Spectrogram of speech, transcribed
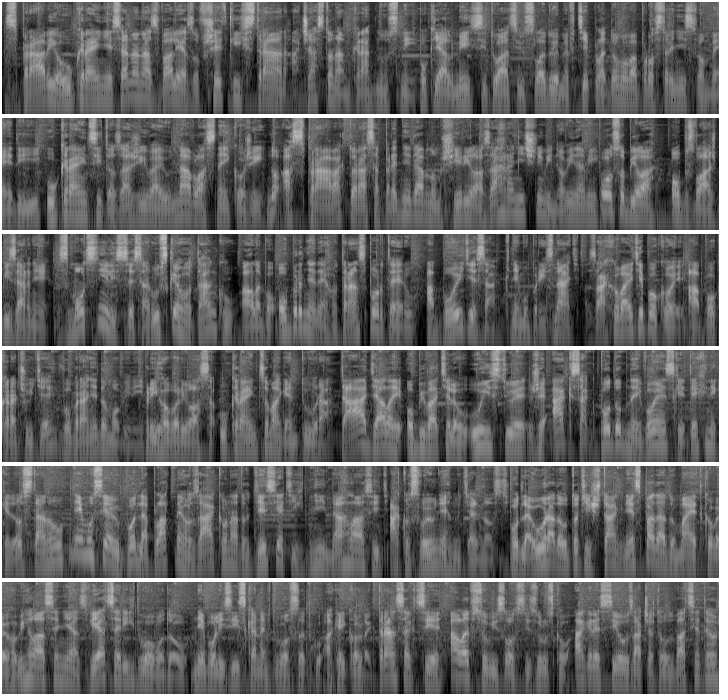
Správy o Ukrajine sa na nás valia zo všetkých strán a často nám kradnú sny. Pokiaľ my situáciu sledujeme v teple domova prostredníctvom médií, Ukrajinci to zažívajú na vlastnej koži. No a správa, ktorá sa prednedávnom šírila zahraničnými novinami, pôsobila obzvlášť bizarne. Zmocnili ste sa ruského tanku alebo obrneného transportéru a bojíte sa k nemu priznať. Zachovajte pokoj a pokračujte v obrane domoviny. Prihovorila sa Ukrajincom agentúra. Tá ďalej obyvateľov uistuje, že ak sa k podobnej vojenskej technike dostanú, nemusia ju podľa platného zákona do 10 dní nahlásiť ako svoju nehnuteľnosť. Podľa úradov totiž tank nespadá do majetkového vyhlásenia z viacerých dôvodov. Neboli získané v dôsledku akejkoľvek transakcie, ale v súvislosti s ruskou agresiou začatou 24.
